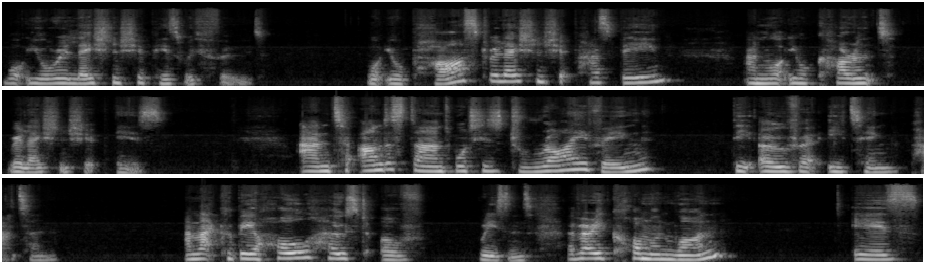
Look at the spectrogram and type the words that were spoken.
what your relationship is with food what your past relationship has been and what your current relationship is. And to understand what is driving the overeating pattern. And that could be a whole host of reasons. A very common one is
